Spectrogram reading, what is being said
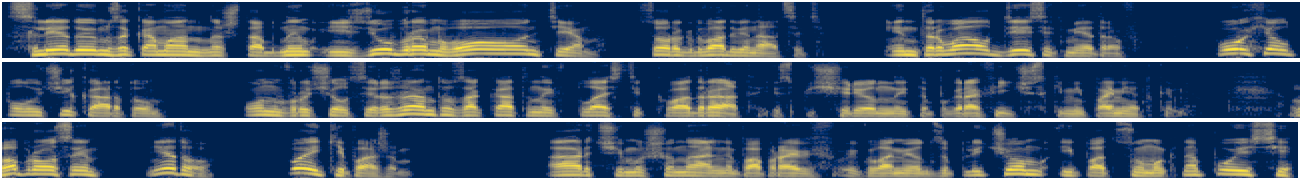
Следуем за командно-штабным изюбром вон тем. 42-12. Интервал 10 метров. Похил, получи карту. Он вручил сержанту закатанный в пластик квадрат, испещренный топографическими пометками. «Вопросы? Нету? По экипажам». Арчи, машинально поправив игломет за плечом и подсумок на поясе,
